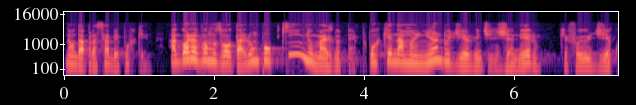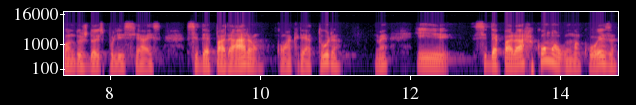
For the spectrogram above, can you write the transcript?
não dá para saber por quê. Agora vamos voltar um pouquinho mais no tempo, porque na manhã do dia 20 de janeiro, que foi o dia quando os dois policiais se depararam com a criatura, né? e se deparar com alguma coisa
